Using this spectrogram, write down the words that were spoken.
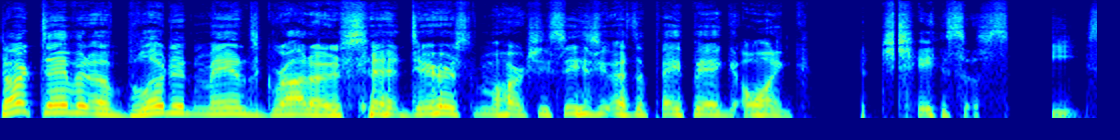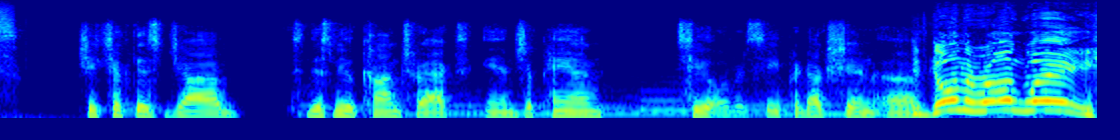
Dark David of Bloated Man's Grotto said, Dearest Mark, she sees you as a pay pig oink. Jesus. She took this job, this new contract in Japan to oversee production of. She's going the wrong way.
